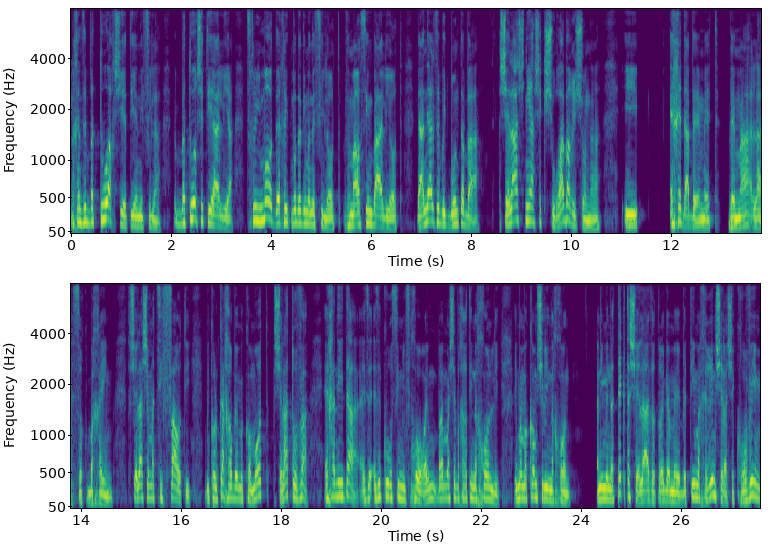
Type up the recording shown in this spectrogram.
לכן זה בטוח שתהיה נפילה, בטוח שתהיה עלייה. צריך ללמוד איך להתמודד עם הנפילות ומה עושים בעליות. נענה על זה בהתבוננות הבאה. השאלה השנייה שקשורה בראשונה היא איך אדע באמת במה לעסוק בחיים. זו שאלה שמציפה אותי מכל כך הרבה מקומות, שאלה טובה, איך אני אדע, איזה, איזה קורסים לבחור, האם מה שבחרתי נכון לי, האם המקום שלי נכון. אני מנתק את השאלה הזאת רגע מהיבטים אחרים שלה שקרובים,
